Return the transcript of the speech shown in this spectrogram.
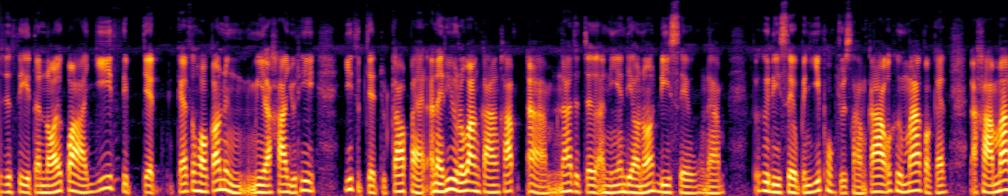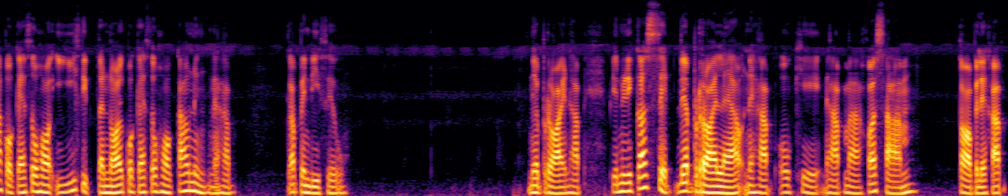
25.74 แต่น้อยกว่า 27 แก๊สโซฮอล์91 มีราคาอยู่ที่ 27.98 อันไหนที่อยู่ระหว่างกลางครับ อ่า น่าจะเจออันนี้อันเดียวเนาะ ดีเซลนะครับ ก็คือดีเซลเป็น 26.39 ก็คือมากกว่าแก๊ส ราคามากกว่าแก๊สโซฮอล์ E20 แต่น้อยกว่าแก๊สโซฮอล์91 นะครับ ก็เป็นดีเซลเรียบร้อยนะครับ เพียงนี้ก็เสร็จเรียบร้อยแล้วนะครับ โอเคนะครับ มาข้อ 3 ต่อไปเลยครับ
